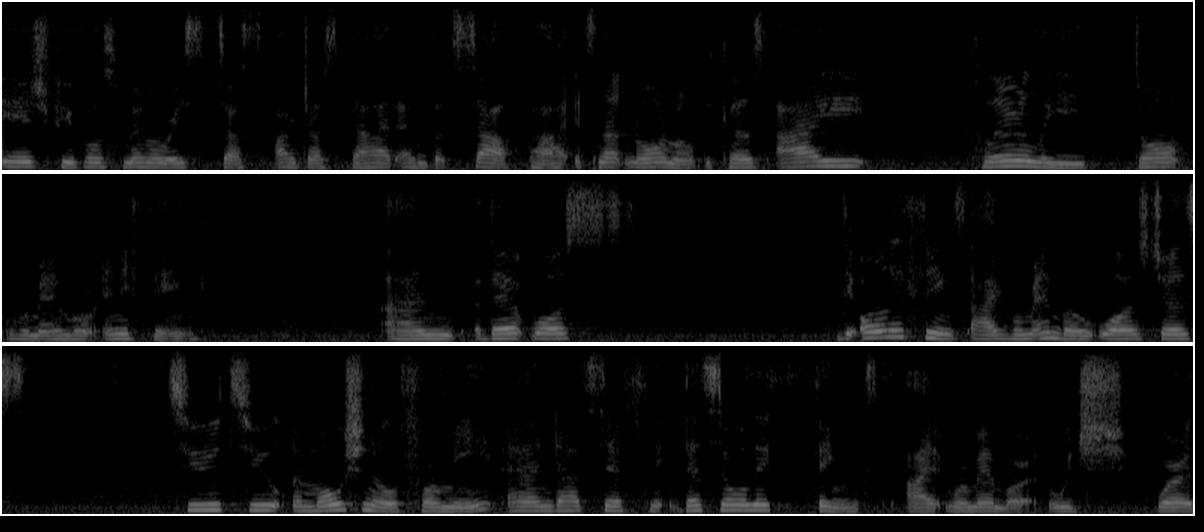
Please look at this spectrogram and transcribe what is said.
age people's memories just are just bad and that's stuff but it's not normal because I clearly don't remember anything and that was the only things I remember was just too too emotional for me and that's the th- that's the only things I remember which were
